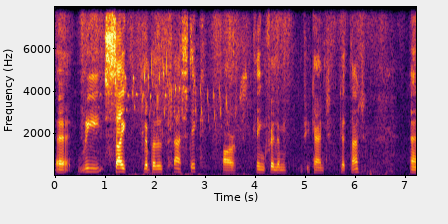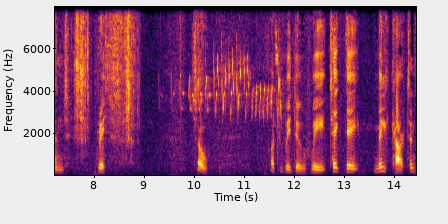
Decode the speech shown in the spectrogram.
uh, recyclable plastic or cling film if you can't get that, and grit. So, what do we do? We take the milk carton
